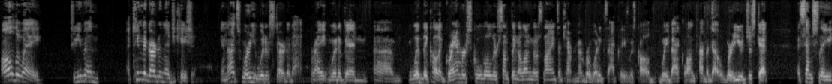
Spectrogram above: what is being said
all the way to even a kindergarten education, and that's where you would have started at, right? Would have been, um, what they call it, grammar school or something along those lines. I can't remember what exactly it was called way back a long time ago, where you just get essentially,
